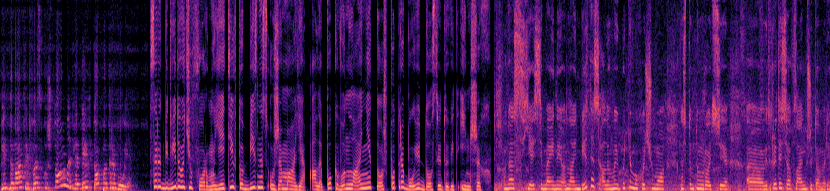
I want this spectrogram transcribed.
віддавати безкоштовно для тих, хто потребує. Серед відвідувачів форуму є й ті, хто бізнес уже має, але поки в онлайні, тож потребують досвіду від інших. У нас є сімейний онлайн-бізнес, але в майбутньому хочемо в наступному році е, відкритися офлайн в Житомирі.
